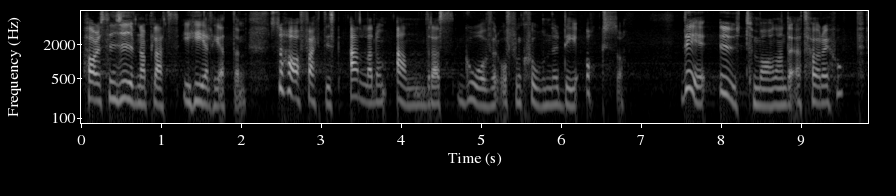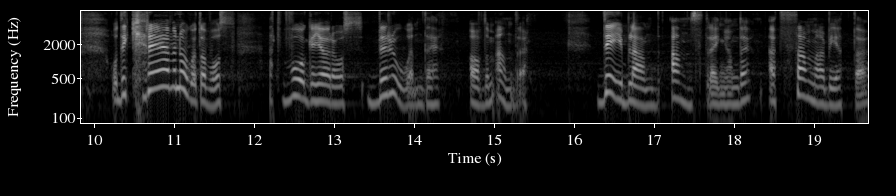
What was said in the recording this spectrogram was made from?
har sin givna plats i helheten så har faktiskt alla de andras gåvor och funktioner det också. Det är utmanande att höra ihop. Och det kräver något av oss att våga göra oss beroende av de andra. Det är ibland ansträngande att samarbeta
